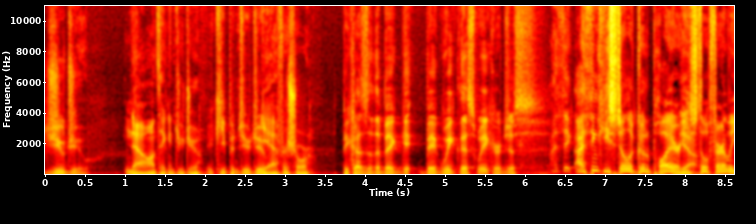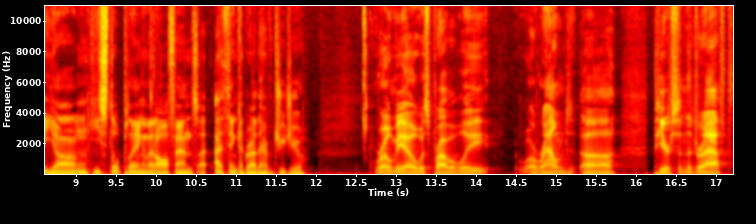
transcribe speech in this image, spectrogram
Juju? no, I'm taking Juju. You're keeping Juju? Yeah, for sure. Because of the big big week this week, or just I think I think he's still a good player. Yeah. He's still fairly young. He's still playing in that offense. I, I think I'd rather have Juju. Romeo was probably around uh, Pierce in the draft.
